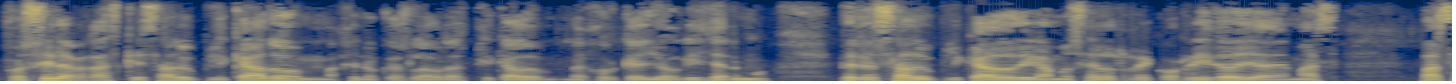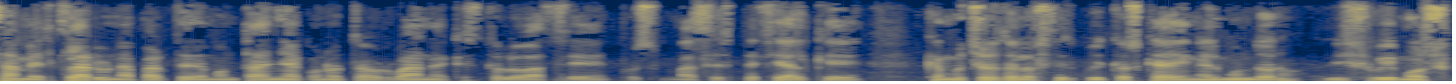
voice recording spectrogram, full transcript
Pues sí, la verdad es que se ha duplicado, imagino que os lo habrá explicado mejor que yo, Guillermo, pero se ha duplicado, digamos, el recorrido y además pasa a mezclar una parte de montaña con otra urbana, que esto lo hace pues más especial que, que muchos de los circuitos que hay en el mundo, ¿no? Y subimos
